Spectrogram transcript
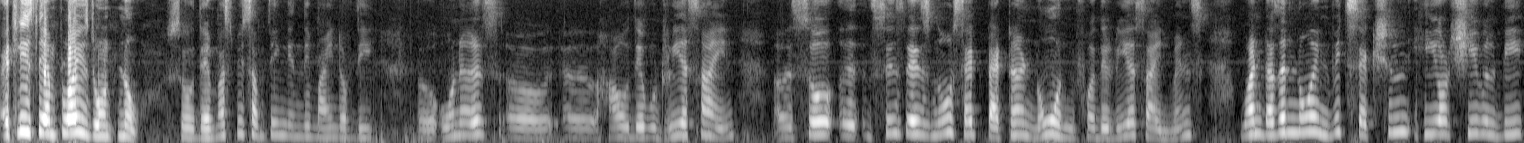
at least the employees do not know. So, there must be something in the mind of the uh, owners uh, uh how they would reassign. Uh, so, uh, since there is no set pattern known for the reassignments one does not know in which section he or she will be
